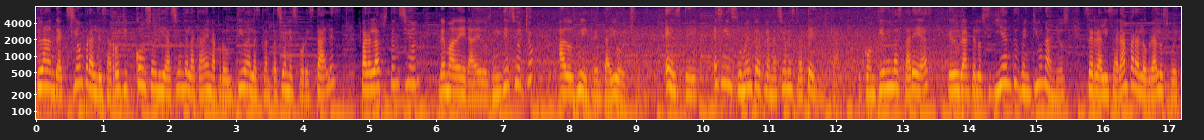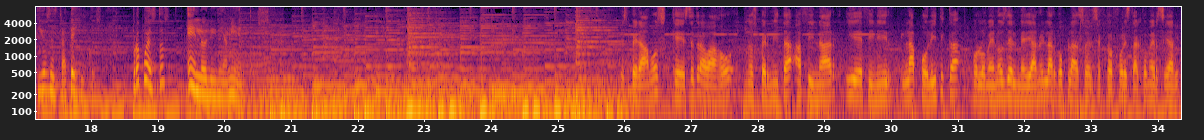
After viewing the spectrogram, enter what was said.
Plan de acción para el desarrollo y consolidación de la cadena productiva de las plantaciones forestales para la abstención de madera de 2018 a 2038. Este es el instrumento de planeación estratégica que contiene las tareas que durante los siguientes 21 años se realizarán para lograr los objetivos estratégicos propuestos en los lineamientos. Esperamos que este trabajo nos permita afinar y definir la política, por lo menos del mediano y largo plazo, del sector forestal comercial,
